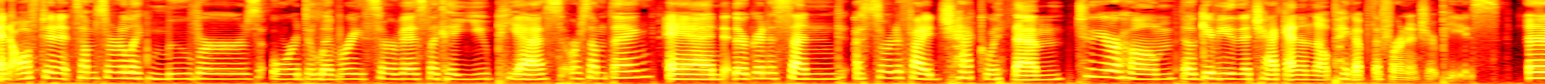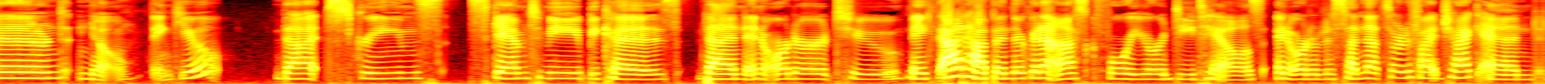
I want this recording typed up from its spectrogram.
And often it's some sort of like movers or delivery service, like a UPS or something. And they're going to send a certified check with them to your home. They'll give you the check and then they'll pick up the furniture piece. And no, thank you. That screams scam to me because then in order to make that happen, they're going to ask for your details in order to send that certified check and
